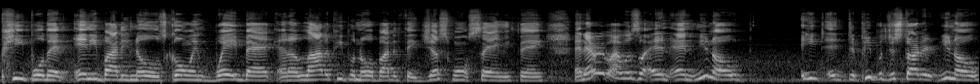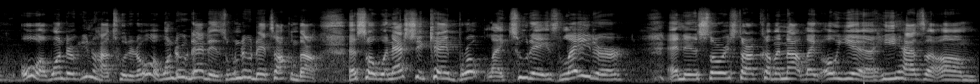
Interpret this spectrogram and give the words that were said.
people that anybody knows going way back. And a lot of people know about it. They just won't say anything. And everybody was like and, and you know he it, people just started, you know, oh, I wonder, you know how Twitter, oh, I wonder who that is, I wonder who they're talking about. And so when that shit came broke like two days later, and then the stories start coming out like, oh yeah, he has a um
